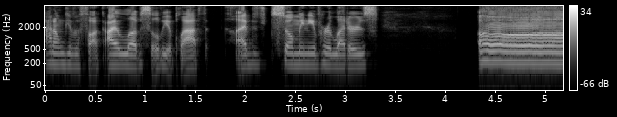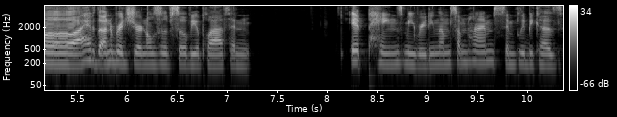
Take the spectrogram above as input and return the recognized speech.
I don't give a fuck. I love Sylvia Plath. I have so many of her letters uh, I have the unabridged journals of Sylvia Plath, and it pains me reading them sometimes simply because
